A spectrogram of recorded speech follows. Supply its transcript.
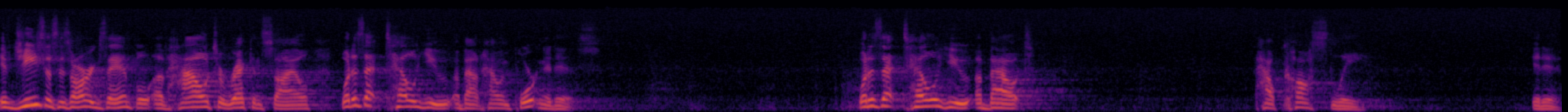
If Jesus is our example of how to reconcile, what does that tell you about how important it is? What does that tell you about how costly it is?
